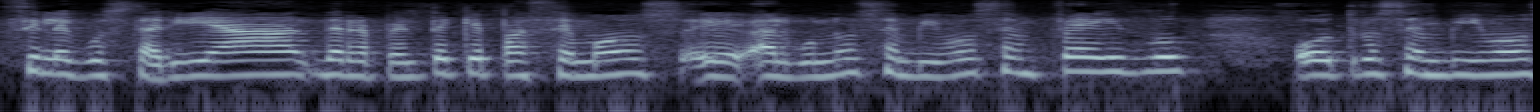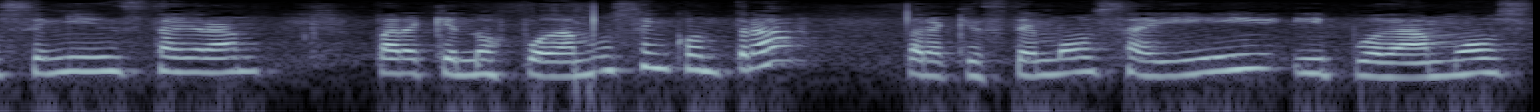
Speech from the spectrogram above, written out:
si les gustaría de repente que pasemos eh, algunos en vivos en Facebook, otros en vivos en Instagram, para que nos podamos encontrar para que estemos ahí y podamos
